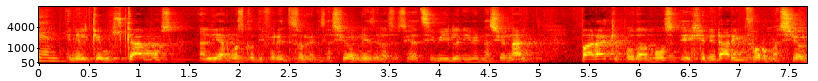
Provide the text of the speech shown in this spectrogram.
en el que buscamos aliarnos con diferentes organizaciones de la sociedad civil a nivel nacional para que podamos eh, generar información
